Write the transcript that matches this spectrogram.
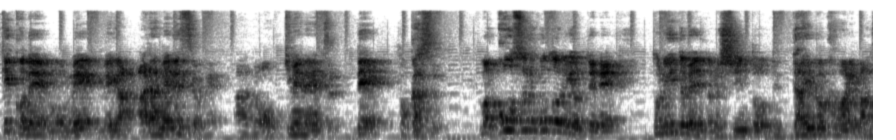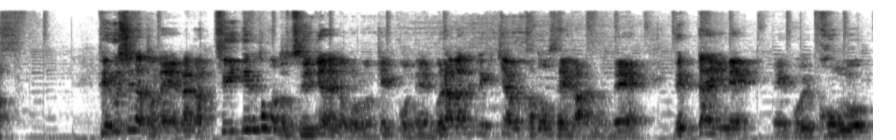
結構ね、もう目、目が粗めですよね。あの、大きめのやつで溶かす。まあ、こうすることによってね、トリートメントの浸透ってだいぶ変わります。手ぐしだとね、なんかついてるところとついてないところが結構ね、ムラが出てきちゃう可能性があるので、絶対にね、えー、こういうコーム、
